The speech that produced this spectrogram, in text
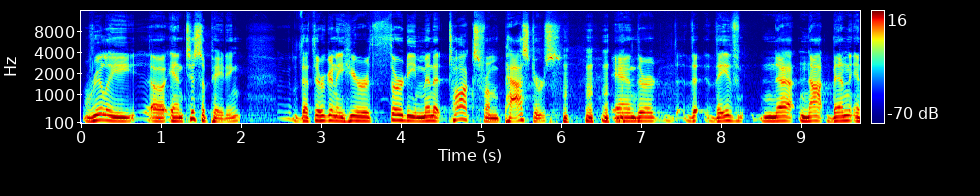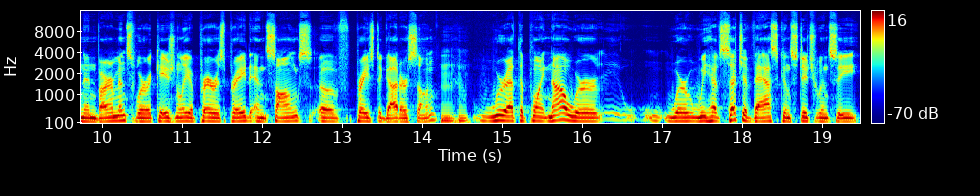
really uh, anticipating that they're going to hear 30 minute talks from pastors. And they're they've not, not been in environments where occasionally a prayer is prayed and songs of praise to God are sung. Mm-hmm. We're at the point now where where we have such a vast constituency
